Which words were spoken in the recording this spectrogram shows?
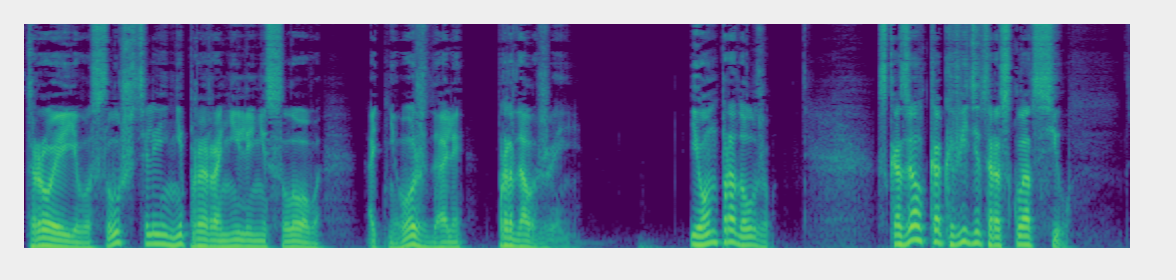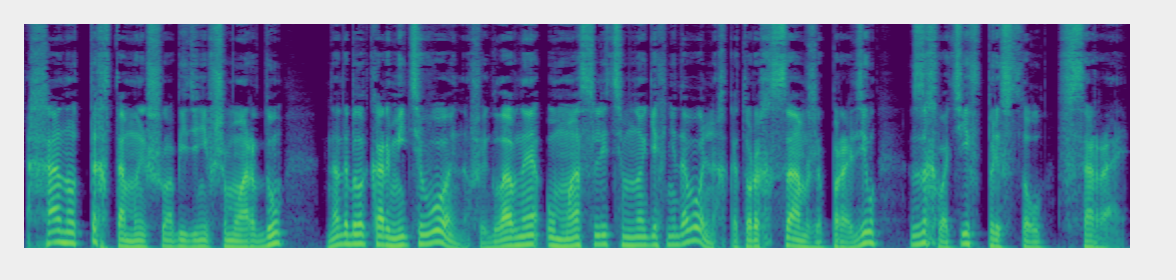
Трое его слушателей не проронили ни слова, от него ждали продолжения. И он продолжил. Сказал, как видит расклад сил. Хану Тахтамышу, объединившему Орду, надо было кормить воинов и, главное, умаслить многих недовольных, которых сам же породил, захватив престол в сарае.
